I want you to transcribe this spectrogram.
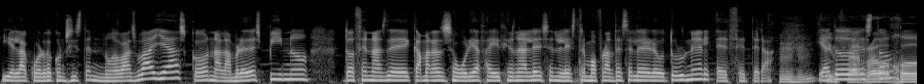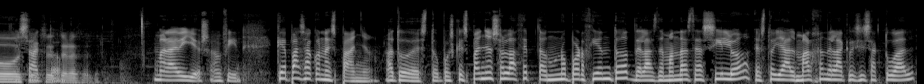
y el acuerdo consiste en nuevas vallas con alambre de espino, docenas de cámaras de seguridad adicionales en el extremo francés del Eurotúnel, etcétera. Y a todo esto, Infrarrojos, exacto. etcétera, etcétera. Maravilloso, en fin. ¿Qué pasa con España a todo esto? Pues que España solo acepta un 1% de las demandas de asilo, esto ya al margen de la crisis actual,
